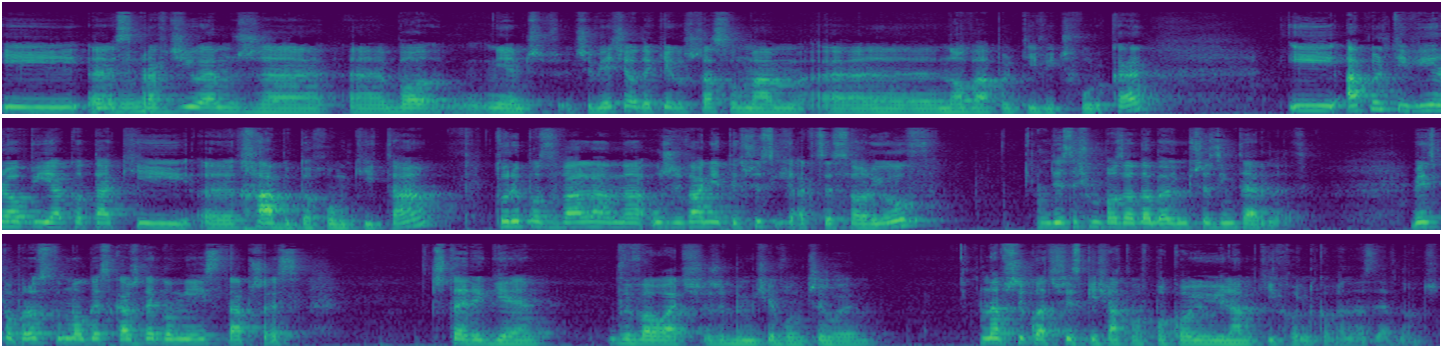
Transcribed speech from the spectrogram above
i e, Mhm. sprawdziłem, że, e, bo nie wiem, czy, czy wiecie, od jakiegoś czasu mam e, nowe Apple TV 4 i Apple TV robi jako taki e, hub do HomeKita, który pozwala na używanie tych wszystkich akcesoriów, gdy jesteśmy poza domem i przez internet. Więc po prostu mogę z każdego miejsca przez 4G wywołać, żeby mi się włączyły na przykład wszystkie światła w pokoju i lampki choinkowe na zewnątrz.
